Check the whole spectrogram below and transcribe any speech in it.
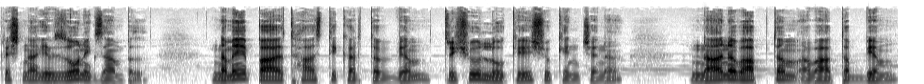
Krishna gives his own example. Name parthasti kartavyam trishu lokeshu kinchana nanavaptam avatabyam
